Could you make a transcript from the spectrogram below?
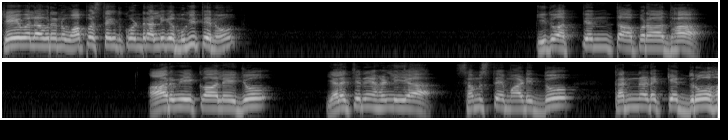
ಕೇವಲ ಅವರನ್ನು ವಾಪಸ್ ತೆಗೆದುಕೊಂಡ್ರೆ ಅಲ್ಲಿಗೆ ಮುಗಿತೇನು? ಇದು ಅತ್ಯಂತ ಅಪರಾಧ. ಆರ್ ವಿ ಕಾಲೇಜು ಯಲಚನೆಹಳ್ಳಿಯ ಸಂಸ್ಥೆ ಮಾಡಿದ್ದು ಕನ್ನಡಕ್ಕೆ ದ್ರೋಹ,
